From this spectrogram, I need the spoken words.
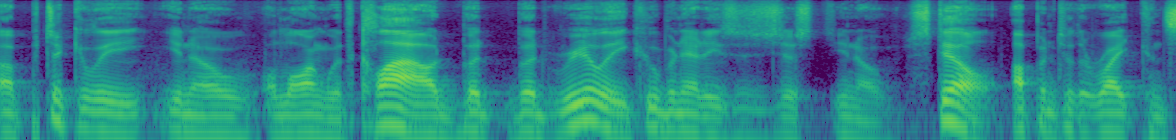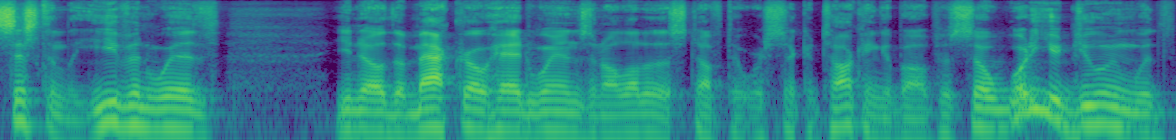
uh, particularly, you know, along with cloud, but, but really Kubernetes is just, you know, still up and to the right consistently, even with, you know, the macro headwinds and a lot of the stuff that we're sick of talking about. So what are you doing with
